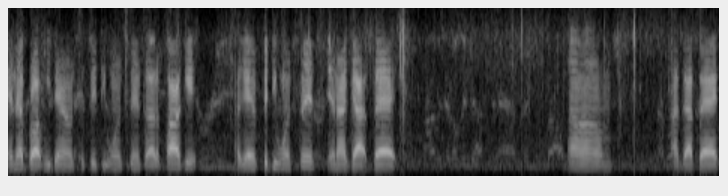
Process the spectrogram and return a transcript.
and that brought me down to 51 cents out of pocket. I gave 51 cents, and I got back. Um, I got back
